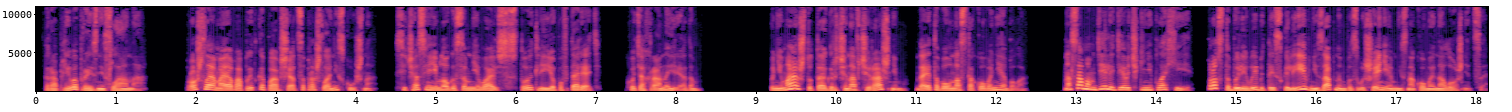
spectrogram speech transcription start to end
— торопливо произнесла она. «Прошлая моя попытка пообщаться прошла не скучно. Сейчас я немного сомневаюсь, стоит ли ее повторять, хоть охрана и рядом». Понимаю, что ты огорчена вчерашним, до этого у нас такого не было. На самом деле девочки неплохие, просто были выбиты из колеи внезапным возвышением незнакомой наложницы.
